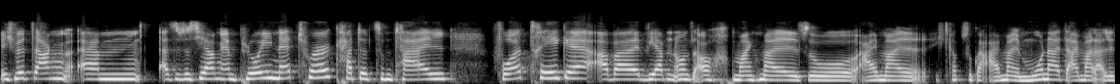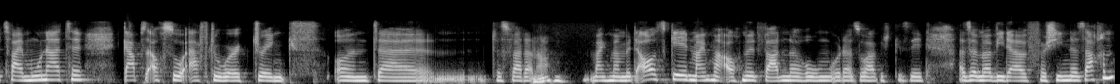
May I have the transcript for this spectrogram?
Ich würde sagen, ähm, also das Young Employee Network hatte zum Teil Vorträge, aber wir haben uns auch manchmal so einmal, ich glaube sogar einmal im Monat, einmal alle zwei Monate, gab es auch so Afterwork-Drinks. Und äh, das war dann mhm. auch manchmal mit Ausgehen, manchmal auch mit Wanderung oder so, habe ich gesehen. Also immer wieder verschiedene Sachen.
